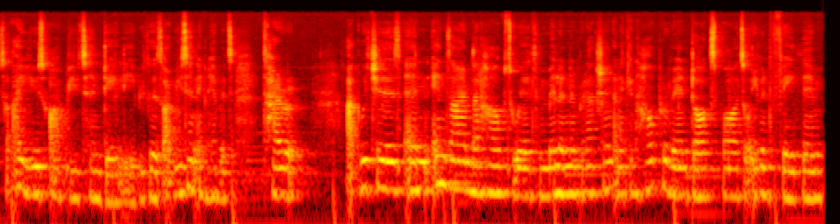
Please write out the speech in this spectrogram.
so I use arbutin daily because arbutin inhibits tyro which is an enzyme that helps with melanin production and it can help prevent dark spots or even fade them,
